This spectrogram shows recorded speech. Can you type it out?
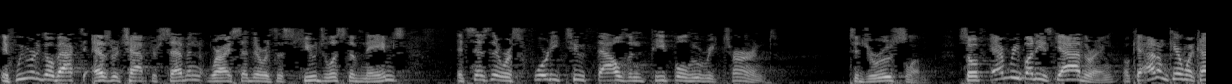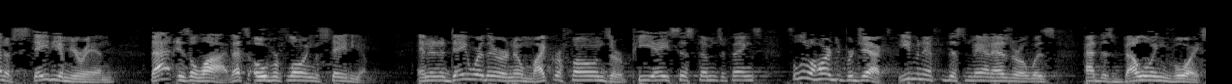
if we were to go back to Ezra chapter 7, where I said there was this huge list of names, it says there was 42,000 people who returned to Jerusalem. So if everybody's gathering, okay, I don't care what kind of stadium you're in, that is a lot. That's overflowing the stadium. And in a day where there are no microphones or PA systems or things, it's a little hard to project. Even if this man Ezra was had this bellowing voice,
